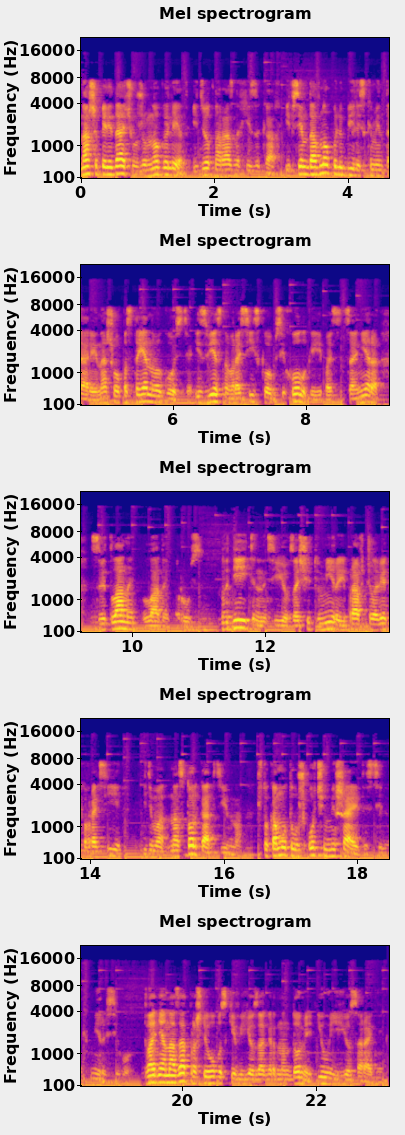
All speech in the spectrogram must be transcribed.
Наша передача уже много лет идет на разных языках, и всем давно полюбились комментарии нашего постоянного гостя, известного российского психолога и оппозиционера Светланы Лады Русь. Но деятельность ее в защиту мира и прав человека в России, видимо, настолько активна, что кому-то уж очень мешает из сильных мира сего. Два дня назад прошли обыски в ее загородном доме и у ее соратников.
